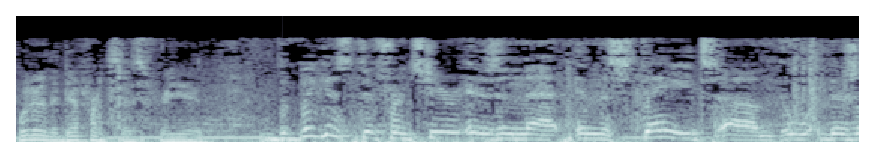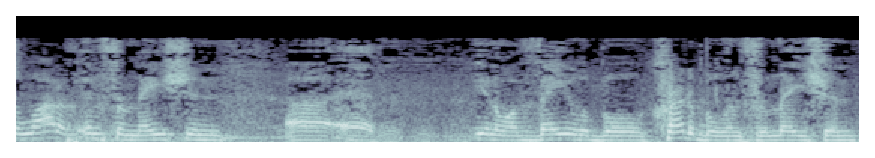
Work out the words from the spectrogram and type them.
what are the differences for you? The biggest difference here is in that in the states, um, w- there's a lot of information, uh, and, you know, available, credible information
